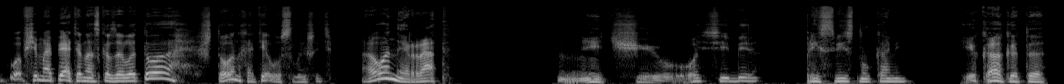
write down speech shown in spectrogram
В общем, опять она сказала то, что он хотел услышать. А он и рад. — Ничего себе! — присвистнул камень. — И как это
